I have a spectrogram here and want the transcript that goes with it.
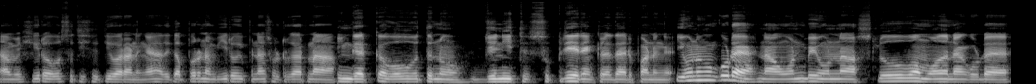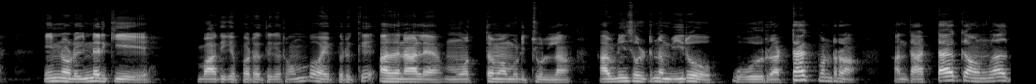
நம்ம ஹீரோவை சுற்றி சுற்றி வரானுங்க. அதுக்கப்புறம் நம்ம ஹீரோ இப்போ என்ன சொல்லிருக்காருன்னா இங்கே இருக்க ஒவ்வொருத்தனும் ஜெனித் சுப்ரியர் ரேங்கில் தான் இருப்பானுங்க. இவனுங்க கூட நான் ஒன் பை ஒன்னாக ஸ்லோவாக மோதினா கூட என்னோட இன்னர்க்கி பாதிக்கப்படுறதுக்கு ரொம்ப வாய்ப்பு இருக்குது அதனால் மொத்தமாக முடிச்சுடலாம். அப்படின்னு சொல்லிட்டு நம்ம ஹீரோ ஒரு அட்டாக் பண்ணுறான் அந்த அட்டாக் அவங்களால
